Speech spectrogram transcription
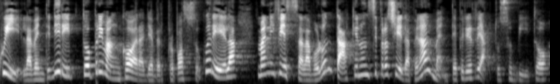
Qui l'avente diritto, prima ancora di aver proposto querela, manifesta la volontà che non si proceda penalmente per il reato subito,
